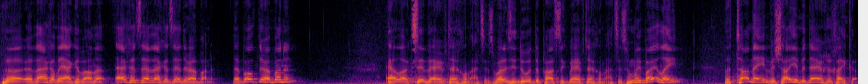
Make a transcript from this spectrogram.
The Ravacha Be'akavama, Echad Zev, Echad Zev, Derabanan. They're both Derabanan. Ela ksiv be'erev techel matzis. What does he do with the pasuk be'erev techel matzis? When we baile, the tame v'shaya b'derech ha'chayka.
